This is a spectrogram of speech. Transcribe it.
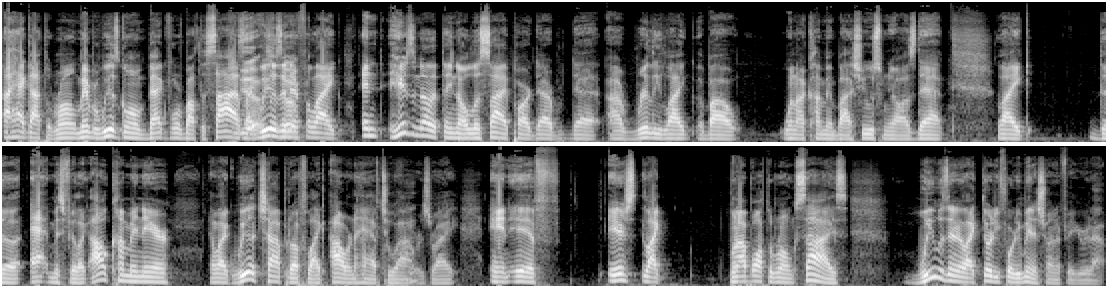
I had got the wrong. Remember, we was going back and forth about the size. Like Yes, we was in there for like. And here's another thing, though. The side part that that I really like about when I come and buy shoes from y'all is that, like, the atmosphere. Like I'll come in there and like we'll chop it off like hour and a half, two hours, right? And if it's like when I bought the wrong size, we was in there like 30, 40 minutes trying to figure it out.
